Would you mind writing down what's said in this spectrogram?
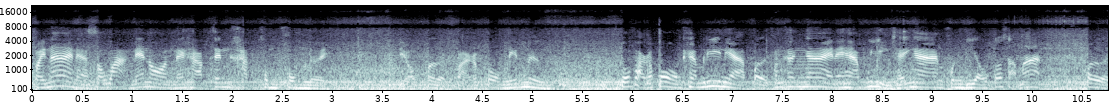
ไฟหน้าเนี่ยสว่างแน่นอนนะครับ เส้นคัดคมๆเลย เดี๋ยวเปิดฝากระโปรงนิดนึง ตัวฝากระโปรงของ Camry เนี่ยเปิดค่อนข้างง่ายนะครับ ผู้หญิงใช้งานคนเดียวก็สามารถเปิด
